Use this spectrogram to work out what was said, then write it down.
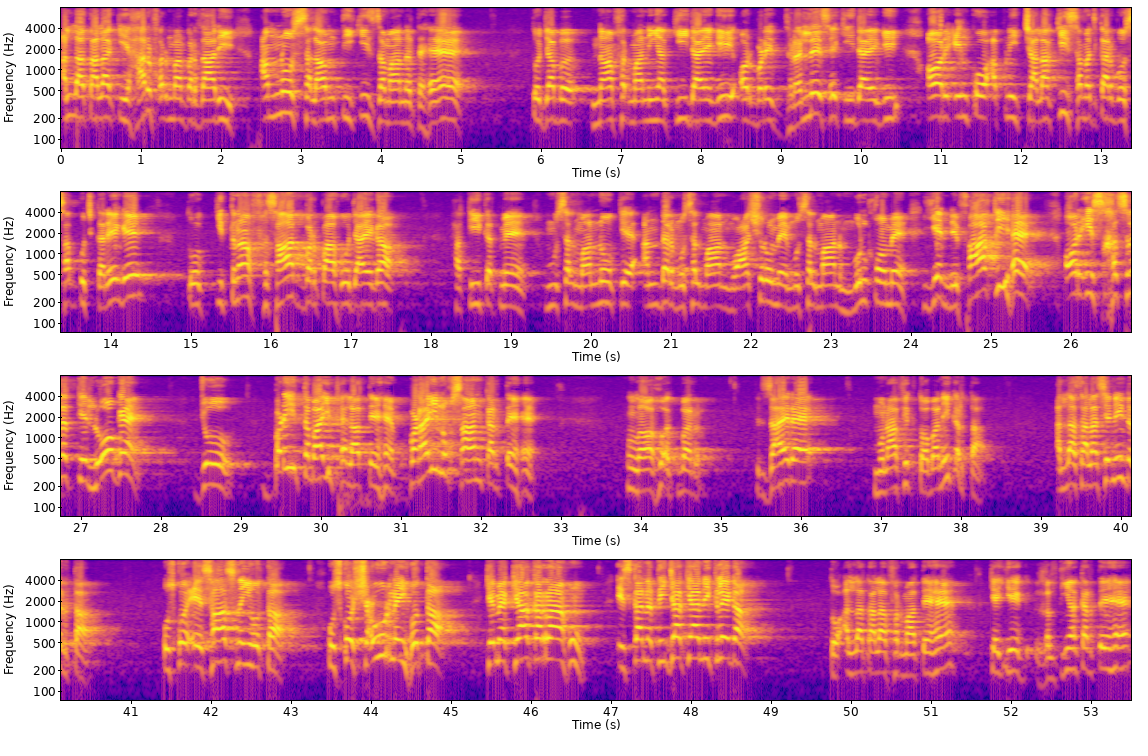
اللہ تعالیٰ کی ہر فرما برداری امن و سلامتی کی ضمانت ہے۔ تو جب نافرمانیاں کی جائیں گی اور بڑے دھڑلے سے کی جائیں گی اور ان کو اپنی چالاکی سمجھ کر وہ سب کچھ کریں گے، تو کتنا فساد برپا ہو جائے گا۔ حقیقت میں مسلمانوں کے اندر، مسلمان معاشروں میں، مسلمان ملکوں میں یہ نفاق ہی ہے۔ اور اس خصلت کے لوگ ہیں جو بڑی تباہی پھیلاتے ہیں بڑا ہی نقصان کرتے ہیں۔ اللہ اکبر۔ ظاہر ہے، منافق توبہ نہیں کرتا، اللہ تعالیٰ سے نہیں ڈرتا، اس کو احساس نہیں ہوتا، اس کو شعور نہیں ہوتا کہ میں کیا کر رہا ہوں، اس کا نتیجہ کیا نکلے گا۔ تو اللہ تعالیٰ فرماتے ہیں کہ یہ غلطیاں کرتے ہیں،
